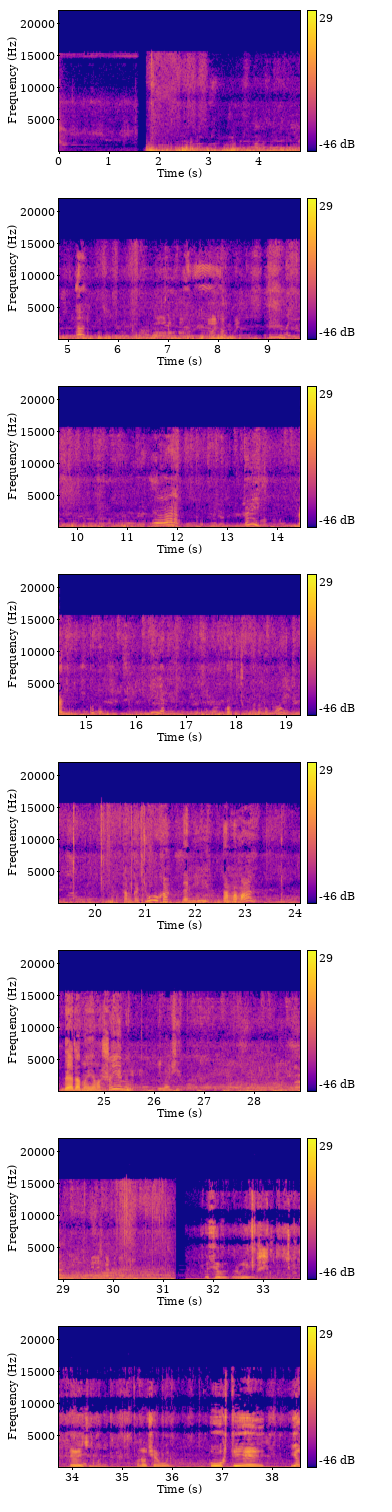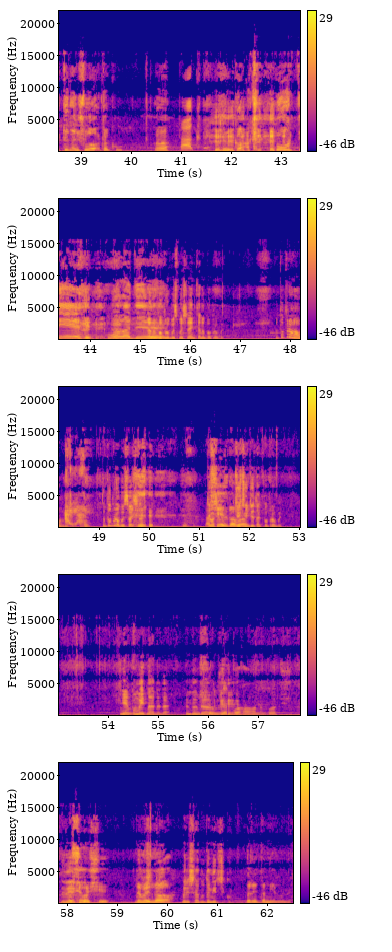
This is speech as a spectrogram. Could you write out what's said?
деда миє машину і наші. Ось рви. Диви червоне. Воно червоне. Ух ти! Як ти знайшла таку? А? Так. Ну Как? Ух ти! Молодець! А ну попробуй смачненько, ну попробуй. Ну попробуй. Ну попробуй, сочно. А Трошки. ще давай. Чуть-чуть отак попробуй. Ні, помить треба, да? Ну Все да. вже погано, бачиш. Диви, Ну як все класно. ще. Диви, на. Бери ще одну дамірчику. Бери, Дамір, вивіз.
